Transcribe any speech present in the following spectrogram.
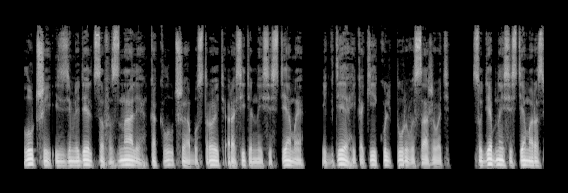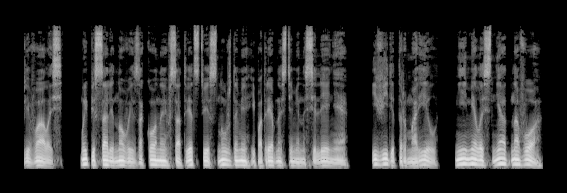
Лучшие из земледельцев знали, как лучше обустроить растительные системы и где и какие культуры высаживать. Судебная система развивалась. Мы писали новые законы в соответствии с нуждами и потребностями населения. И видит Армарил, не имелось ни одного,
